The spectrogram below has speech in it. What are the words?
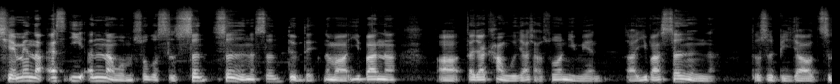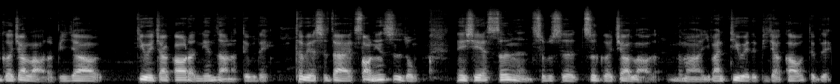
前面的 S E N 呢，我们说过是生生人的生，对不对？那么一般呢，啊，大家看武侠小说里面啊，一般生人呢都是比较资格较老的，比较地位较高的，年长的，对不对？特别是在少林寺中，那些僧人是不是资格较老的？那么一般地位的比较高，对不对？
